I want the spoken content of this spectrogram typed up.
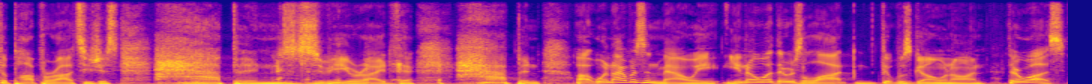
The paparazzi just happened to be right there. Happened. Uh, when I was in Maui, you know what? There was a lot that was going on. There was.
